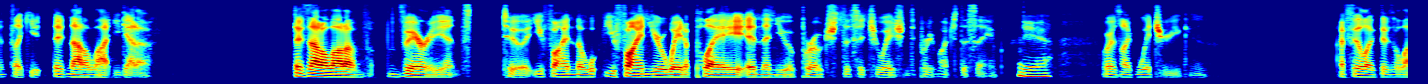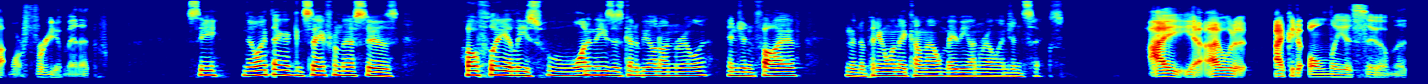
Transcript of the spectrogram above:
It's like you there's not a lot you gotta. There's not a lot of variance to it. You find the you find your way to play, and then you approach the situations pretty much the same. yeah. Whereas like Witcher, you can. I feel like there's a lot more freedom in it. See, the only thing I can say from this is hopefully at least one of these is going to be on Unreal Engine 5 and then depending on when they come out maybe Unreal Engine 6. I yeah, I would I could only assume that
